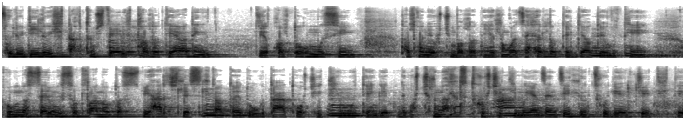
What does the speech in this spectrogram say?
сүлүүд илүү их давтамжтай яригдах болоод ягаад ингэ голдуу хүмүүсийн толгойн өвчин болоод ялангуяа захирлуудын одоо юу гэдгийг өмнөөс зарим их судалгаанууд бас би харж лээсэн л да одоо үг даадгүй ч гэдэг юм уу те ингээд нэг учирнаалтдаггүй ч гэдэг юм уу. Янз янзын өнцгүүд явж яддаг те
